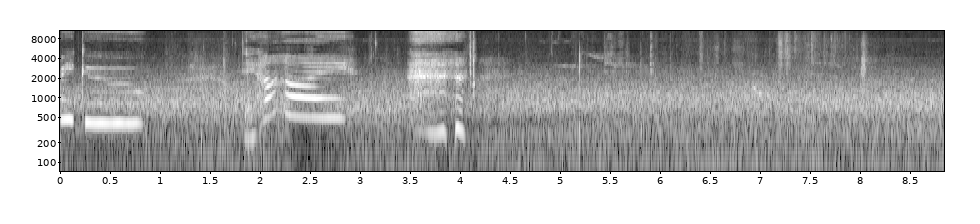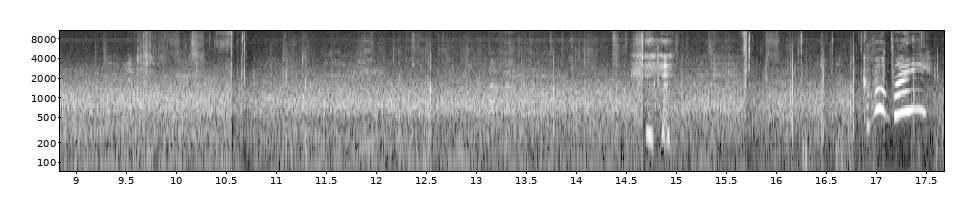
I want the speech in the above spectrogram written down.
Riku! Say hi! Come on, buddy!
